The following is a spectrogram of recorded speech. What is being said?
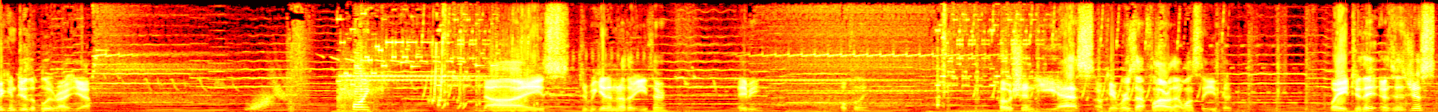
We can do the blue, right? Yeah. Point. Nice. Did we get another ether? Maybe? Hopefully? Potion? Yes! Okay, where's that flower that wants the ether? Wait, do they... Is it just...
